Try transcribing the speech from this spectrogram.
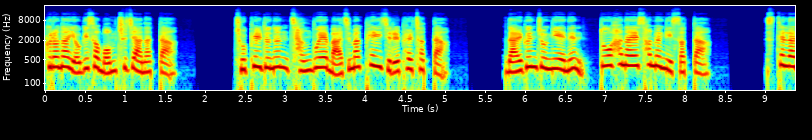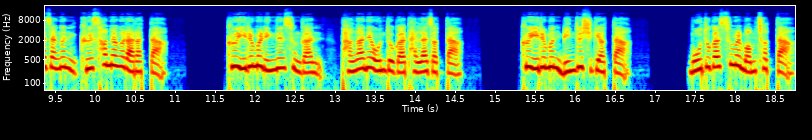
그러나 여기서 멈추지 않았다. 조필두는 장부의 마지막 페이지를 펼쳤다. 낡은 종이에는 또 하나의 서명이 있었다. 스텔라장은 그 서명을 알았다. 그 이름을 읽는 순간 방 안의 온도가 달라졌다. 그 이름은 민두식이었다. 모두가 숨을 멈췄다.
